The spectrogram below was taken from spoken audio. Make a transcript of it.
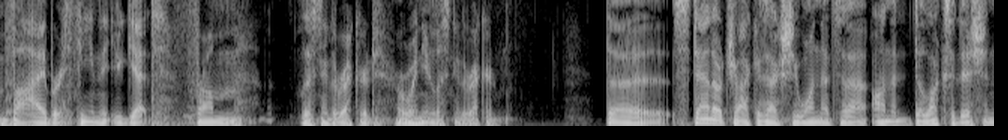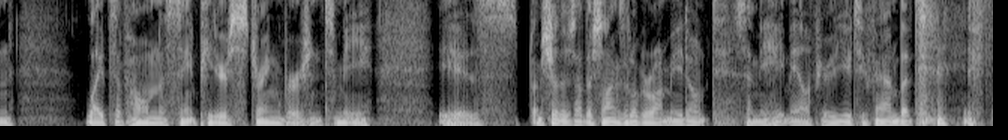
vibe or theme that you get from listening to the record or when you're listening to the record. The standout track is actually one that's uh, on the deluxe edition Lights of Home, the St. Peter's string version to me is, I'm sure there's other songs that'll grow on me. Don't send me hate mail if you're a U2 fan, but if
